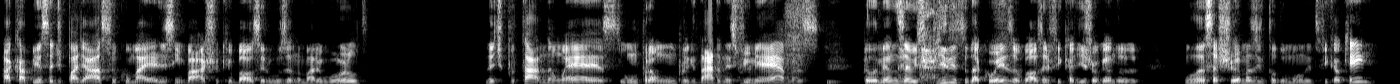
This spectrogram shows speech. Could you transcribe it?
à cabeça de palhaço com uma hélice embaixo que o Bowser usa no Mario World. Daí, tipo, tá, não é um pra um, porque nada nesse filme é, mas pelo menos é o espírito da coisa. O Bowser fica ali jogando um lança-chamas em todo mundo e tu fica, ok.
